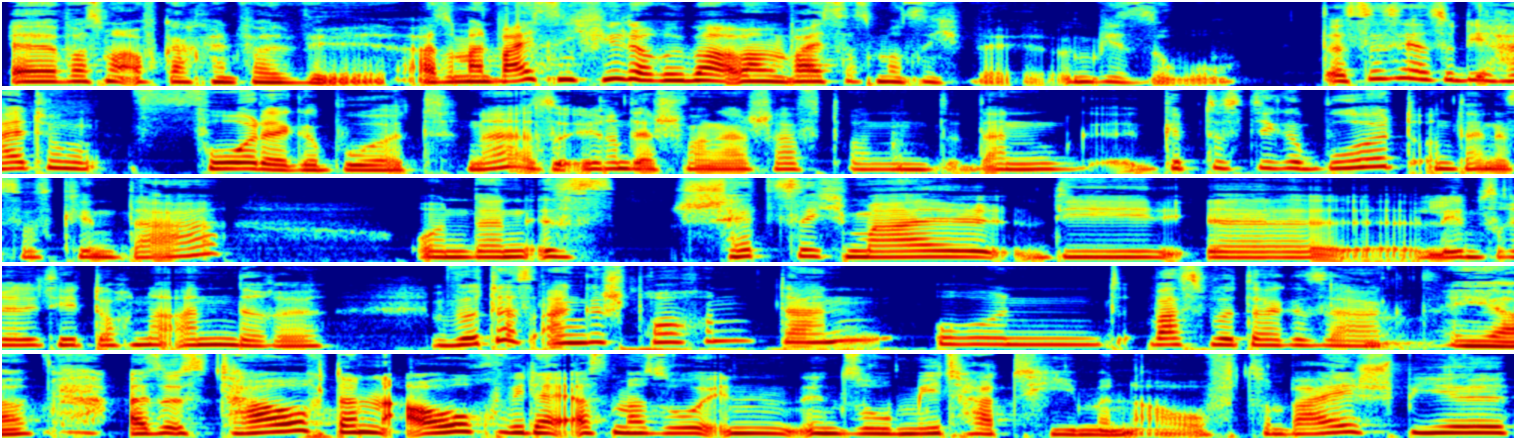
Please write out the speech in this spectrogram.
äh, was man auf gar keinen Fall will. Also man weiß nicht viel darüber, aber man weiß, dass man es nicht will. Irgendwie so. Das ist ja so die Haltung vor der Geburt, ne? also während der Schwangerschaft. Und dann gibt es die Geburt und dann ist das Kind da. Und dann ist, schätze ich mal, die äh, Lebensrealität doch eine andere. Wird das angesprochen dann und was wird da gesagt? Ja, also es taucht dann auch wieder erstmal so in, in so Metathemen auf. Zum Beispiel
